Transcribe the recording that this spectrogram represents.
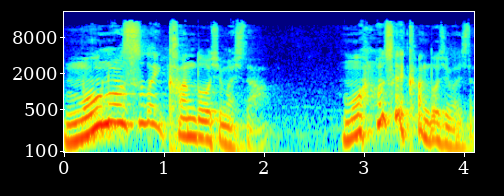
ものすごい感動しました。ものすごい感動しました。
